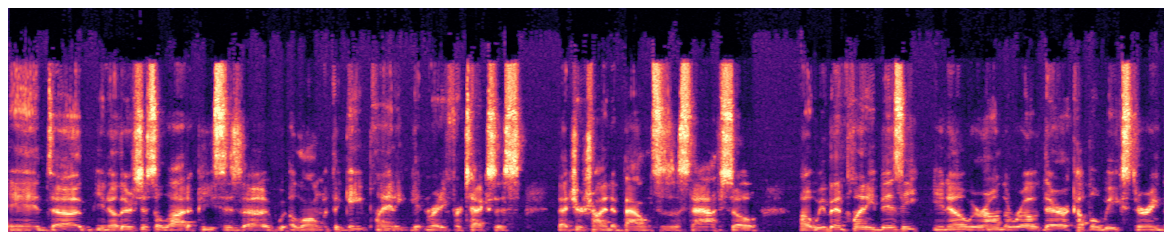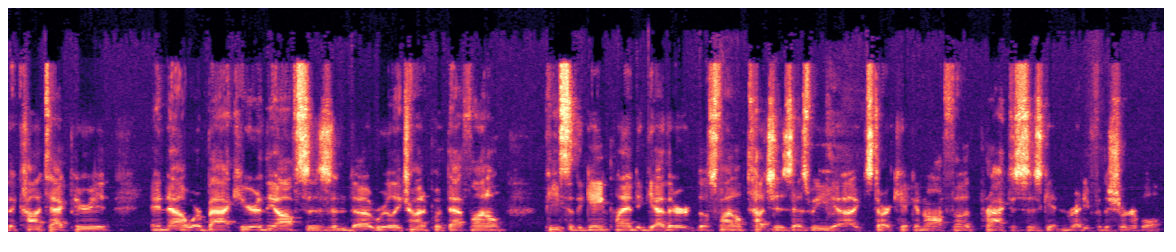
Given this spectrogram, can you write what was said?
And uh, you know there's just a lot of pieces uh, along with the game planning getting ready for texas that you're trying to balance as a staff. So uh, we've been plenty busy you know we were on the road there a couple of weeks during the contact period and now we're back here in the offices and uh, really trying to put that final piece of the game plan together, those final touches as we uh, start kicking off uh, practices, getting ready for the Sugar Bowl.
